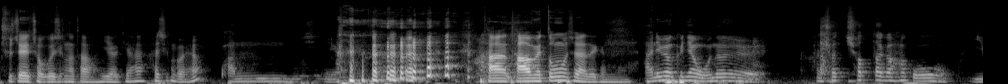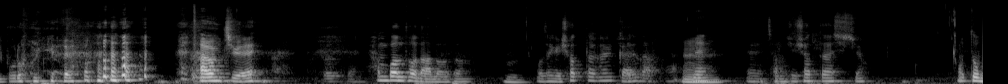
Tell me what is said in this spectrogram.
주제 적으신 거 다 이야기 하- 하신 거예요? 반이요. 다 다음에 또 모셔야 되겠네. 아니면 그냥 오늘 한 쉬, 쉬었다가 하고 2부로 올려요. 다음 주에 한 번 더 나눠서 음. 어떻게 쉬었다가 할까요? 음. 네. 네, 잠시 쉬었다 하시죠. 어, 또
